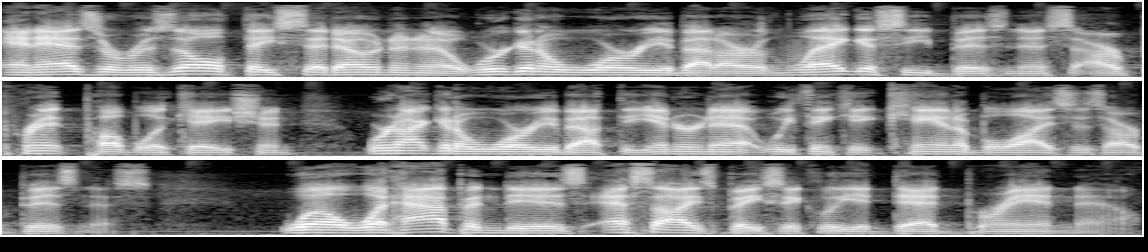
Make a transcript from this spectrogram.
And as a result, they said, oh, no, no, we're going to worry about our legacy business, our print publication. We're not going to worry about the internet. We think it cannibalizes our business. Well, what happened is SI is basically a dead brand now.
